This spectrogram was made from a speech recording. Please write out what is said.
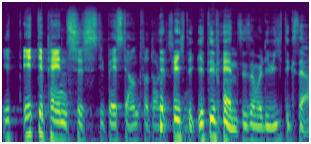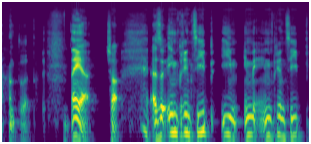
It, it depends ist die beste Antwort. Richtig, it depends ist einmal die wichtigste Antwort. Naja, schau. Also im Prinzip, im, im, im Prinzip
